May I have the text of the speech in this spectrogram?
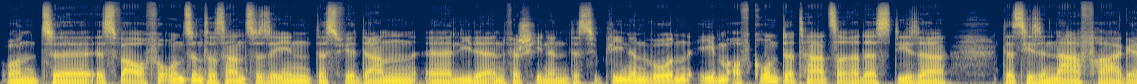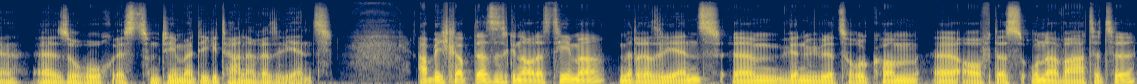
Und äh, es war auch für uns interessant zu sehen, dass wir dann äh, Leader in verschiedenen Disziplinen wurden, eben aufgrund der Tatsache, dass, dieser, dass diese Nachfrage so hoch ist zum Thema digitale Resilienz. Aber ich glaube, das ist genau das Thema mit Resilienz. Ähm, werden wir wieder zurückkommen äh, auf das Unerwartete,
